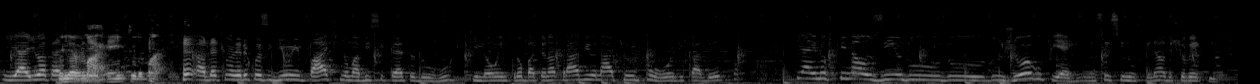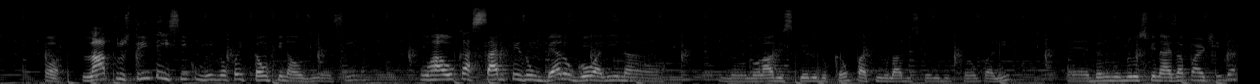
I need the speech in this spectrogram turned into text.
E aí o Atlético Ele é marrento, ele é marrento. o Atlético Mineiro conseguiu um empate numa bicicleta do Hulk, que não entrou, bateu na trave e o Nacho empurrou de cabeça. E aí no finalzinho do, do, do jogo, Pierre, não sei se no final, deixa eu ver aqui. Ó, lá pros 35 minutos, não foi tão finalzinho assim, né? O Raul Casares fez um belo gol ali na, no, no lado esquerdo do campo, partindo do lado esquerdo do campo ali. é, dando números finais à partida,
